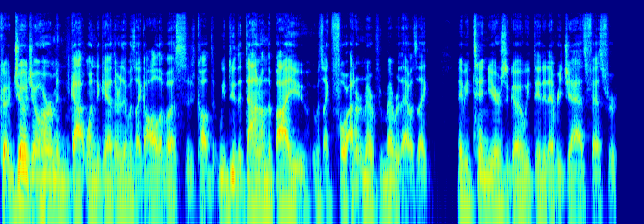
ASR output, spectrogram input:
Jojo Hermann got one together. that was like all of us. It was called we do the Down on the Bayou. It was like four. I don't remember if you remember that. It was like maybe ten years ago. We did it every Jazz Fest for,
